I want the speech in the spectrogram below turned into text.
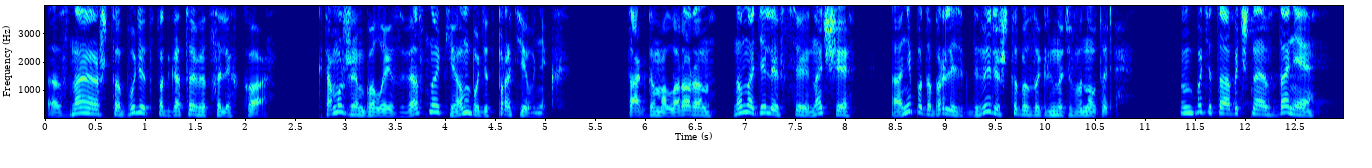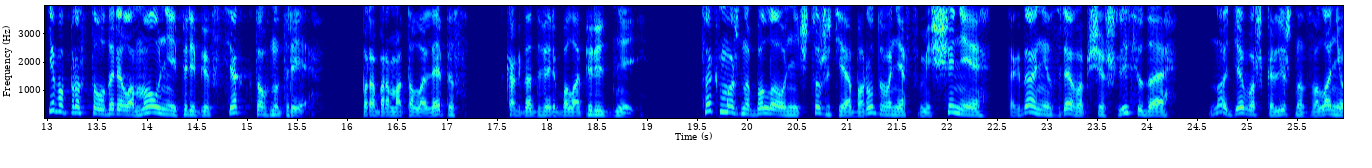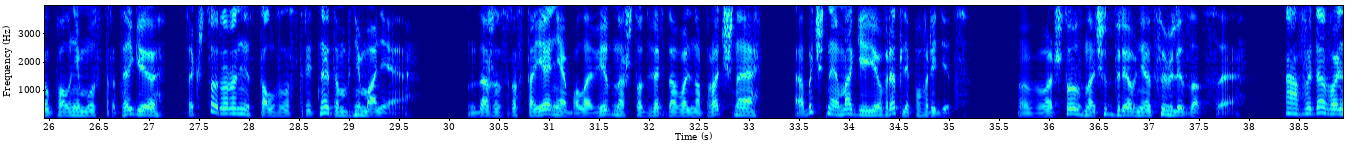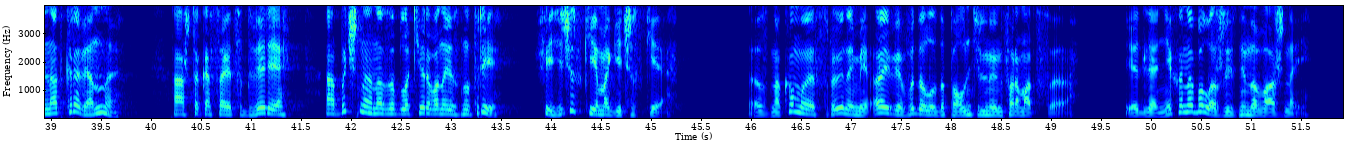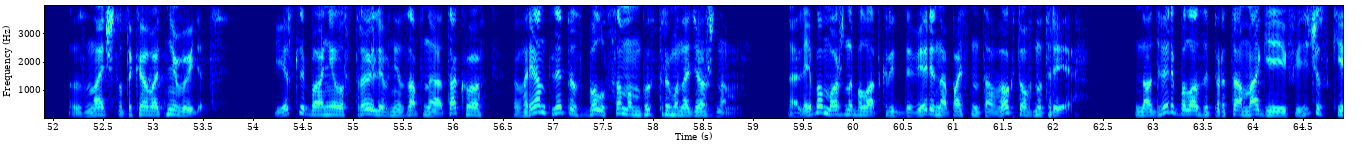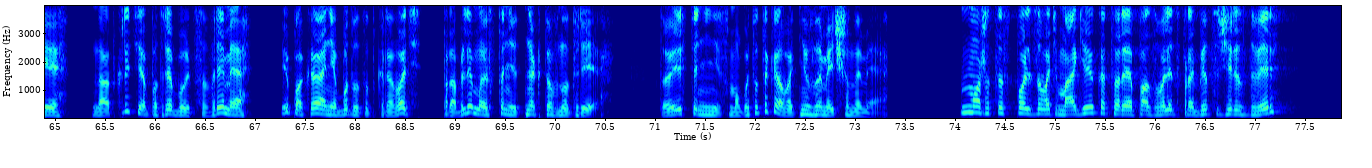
Знаю, что будет подготовиться легко. К тому же им было известно, кем будет противник. Так думал Роран, но на деле всё иначе. Они подобрались к двери, чтобы заглянуть внутрь. Будь это обычное здание, я бы просто ударила молнией, перебив всех, кто внутри. Пробормотала Лепис, когда дверь была перед ней. Так можно было уничтожить и оборудование в помещении, тогда они зря вообще шли сюда, но девушка лишь назвала невыполнимую стратегию, так что Рора не стал заострить на этом внимание. Даже с расстояния было видно, что дверь довольно прочная, обычная магия её вряд ли повредит. Вот что значит древняя цивилизация. А вы довольно откровенны. А что касается двери, обычно она заблокирована изнутри, физически и магически. Знакомая с руинами Айви выдала дополнительную информацию. И для них она была жизненно важной. Значит, атаковать не выйдет. Если бы они устроили внезапную атаку, вариант Лепис был самым быстрым и надежным. Либо можно было открыть дверь и напасть на того, кто внутри. Но дверь была заперта магией физически, на открытие потребуется время, и пока они будут открывать, проблемой станет некто внутри. То есть они не смогут атаковать незамеченными. Может использовать магию, которая позволит пробиться через дверь?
